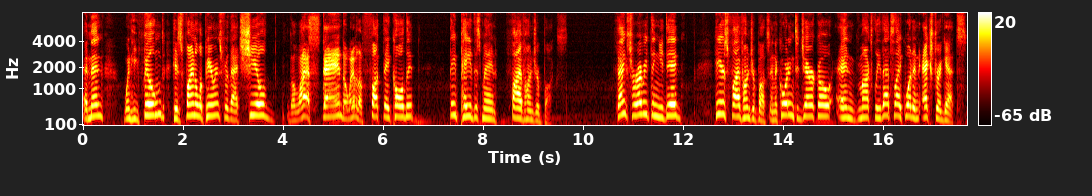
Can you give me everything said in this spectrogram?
And then when he filmed his final appearance for that Shield, the last stand, or whatever the fuck they called it, they paid this man 500 bucks. Thanks for everything you did. Here's 500 bucks. And according to Jericho and Moxley, that's like what an extra gets.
